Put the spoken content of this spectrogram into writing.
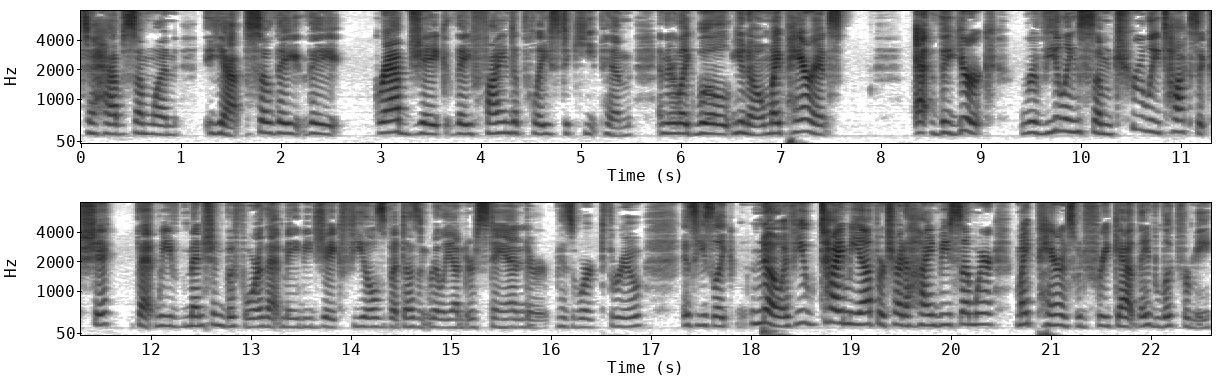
to have someone yeah so they they grab Jake they find a place to keep him and they're like well you know my parents at the Yeerk revealing some truly toxic shit that we've mentioned before that maybe Jake feels but doesn't really understand Mhm. or has worked through is he's like, no, if you tie me up or try to hide me somewhere, my parents would freak out. They'd look for me.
